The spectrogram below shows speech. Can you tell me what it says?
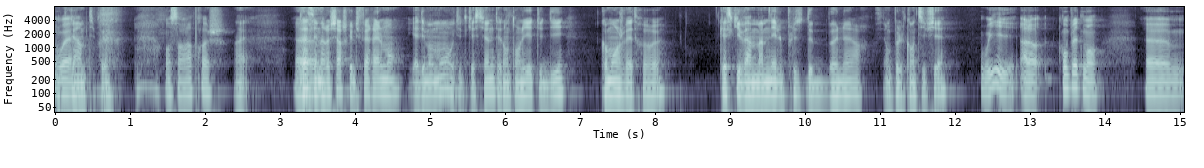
En Ouais. tout cas, un petit peu. on s'en rapproche. Ouais. Euh, Là, c'est une recherche que tu fais réellement. Il y a des moments où tu te questionnes, tu es dans ton lit et tu te dis comment je vais être heureux? Qu'est-ce qui va m'amener le plus de bonheur, si on peut le quantifier? Oui, alors complètement. Euh,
